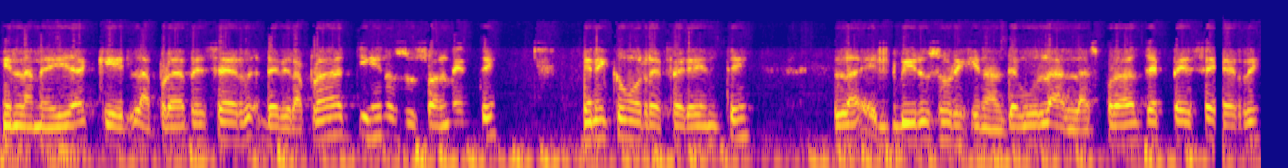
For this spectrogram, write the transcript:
En la medida que la prueba PCR, de la prueba de antígenos usualmente tiene como referente la- el virus original de Wuhan. Las pruebas de PCR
